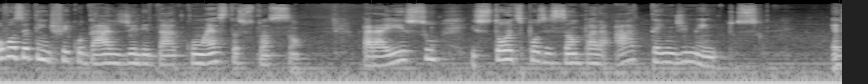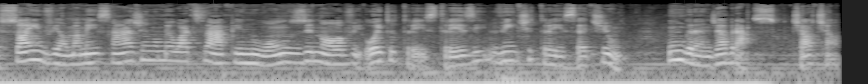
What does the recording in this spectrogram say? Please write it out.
Ou você tem dificuldade de lidar com esta situação? Para isso, estou à disposição para atendimentos. É só enviar uma mensagem no meu WhatsApp no 11 983 13 2371. Um grande abraço. Tchau, tchau.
